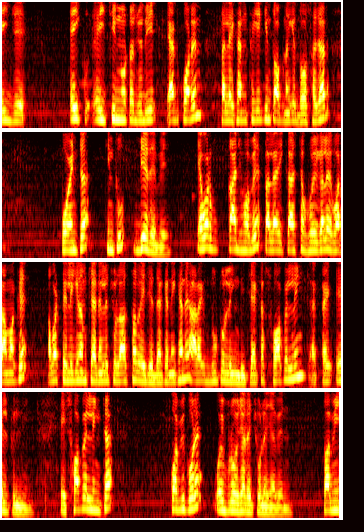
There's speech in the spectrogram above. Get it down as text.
এই যে, এই এই চিহ্নটা যদি অ্যাড করেন, তাহলে এখান থেকে কিন্তু আপনাকে দশ হাজার পয়েন্টটা কিন্তু দিয়ে দেবে। এবার কাজ হবে, তাহলে এই কাজটা হয়ে গেলে এবার আমাকে আবার টেলিগ্রাম চ্যানেলে চলে আসতে হবে। এই যে দেখেন এখানে আরেক দুটো লিঙ্ক দিচ্ছে, একটা শপের লিঙ্ক একটা এলপির লিঙ্ক এই শপের লিঙ্কটা কপি করে ওই ব্রাউজারে চলে যাবেন। তো আমি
